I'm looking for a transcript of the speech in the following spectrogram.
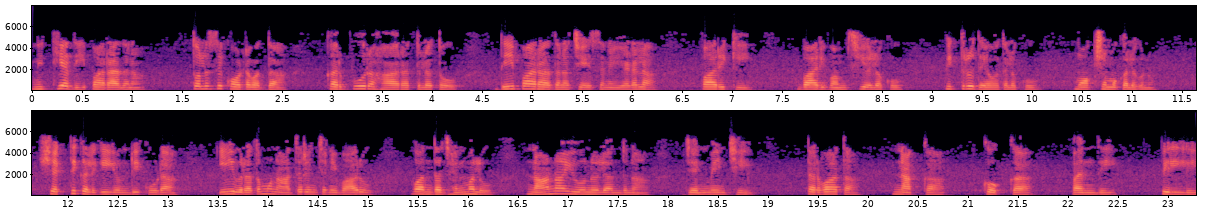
నిత్య దీపారాధన తులసి కోట వద్ద కర్పూర హారతులతో దీపారాధన చేసిన ఎడల వారికి వారి వంశీయులకు పితృదేవతలకు మోక్షము కలుగును. శక్తి కలిగి ఉండి కూడా ఈ వ్రతమును ఆచరించని వారు వంద జన్మలు నానాయోనులందున జన్మించి తర్వాత నక్క కుక్క పంది పిల్లి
